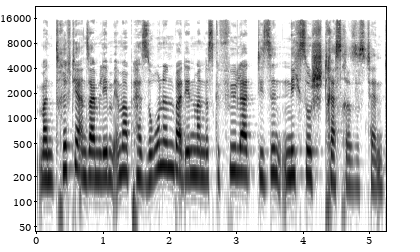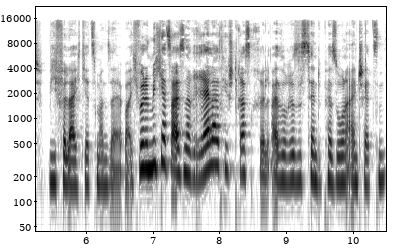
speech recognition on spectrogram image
man trifft ja in seinem Leben immer Personen, bei denen man das Gefühl hat, die sind nicht so stressresistent wie vielleicht jetzt man selber. Ich würde mich jetzt als eine relativ stressresistente also resistente Person einschätzen.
